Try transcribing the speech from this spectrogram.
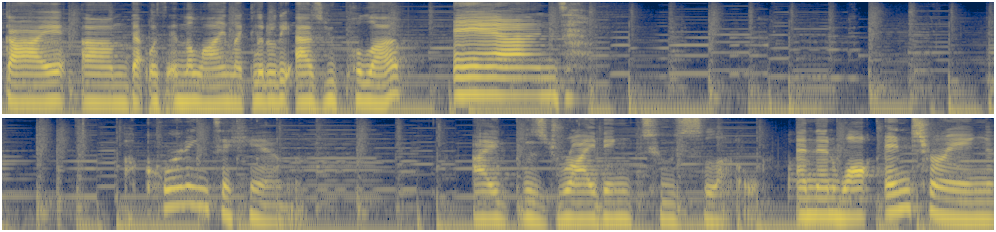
guy um, that was in the line, like literally as you pull up. And according to him, I was driving too slow. And then while entering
